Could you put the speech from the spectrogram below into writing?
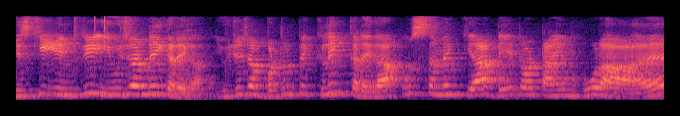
इसकी एंट्री यूज़र नहीं करेगा। यूज़र जब बटन पे क्लिक करेगा उस समय क्या डेट और टाइम हो रहा है?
